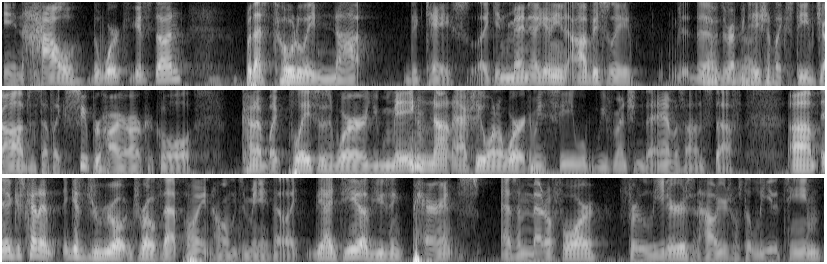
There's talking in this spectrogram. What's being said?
in how the work gets done but that's totally not the case. Like in many, like, I mean, obviously, the Yeah, the reputation of like Steve Jobs and stuff like super hierarchical, kind of like places where you may not actually want to work. I mean, see, we've mentioned the Amazon stuff, um, and it just kind of it just drove drove that point home to me that like the idea of using parents as a metaphor for leaders and how you're supposed to lead a team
